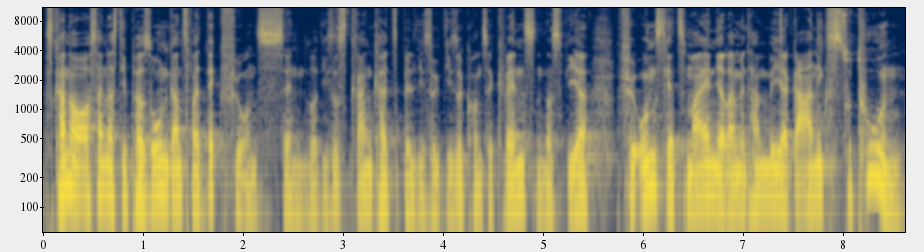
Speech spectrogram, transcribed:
es kann auch sein, dass die Personen ganz weit weg für uns sind, so dieses Krankheitsbild, diese, diese Konsequenzen, dass wir für uns jetzt meinen, ja, damit haben wir ja gar nichts zu tun.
